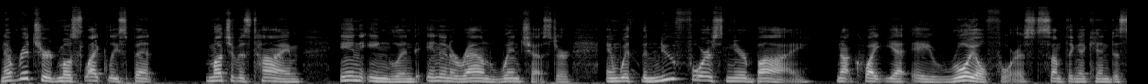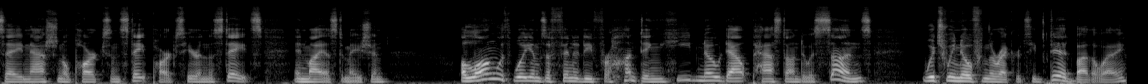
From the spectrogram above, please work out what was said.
Now Richard most likely spent much of his time in England, in and around Winchester, and with the new forest nearby, not quite yet a royal forest, something akin to, say, national parks and state parks here in the States, in my estimation. Along with William's affinity for hunting, he no doubt passed on to his sons, which we know from the records he did, by the way.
